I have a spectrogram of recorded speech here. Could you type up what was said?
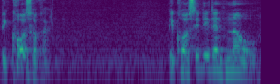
Because of that. Because he didn't know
